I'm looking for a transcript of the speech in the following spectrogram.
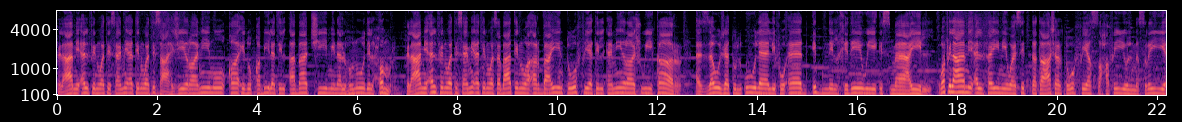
في العام 1909 جيرانيمو قائد قبيلة الأباتشي من الهنود الحمر. في العام 1947 توفيت الأميرة شويكار الزوجة الأولى لفؤاد ابن الخديوي إسماعيل. وفي العام 2016 توفي الصحفي المصري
